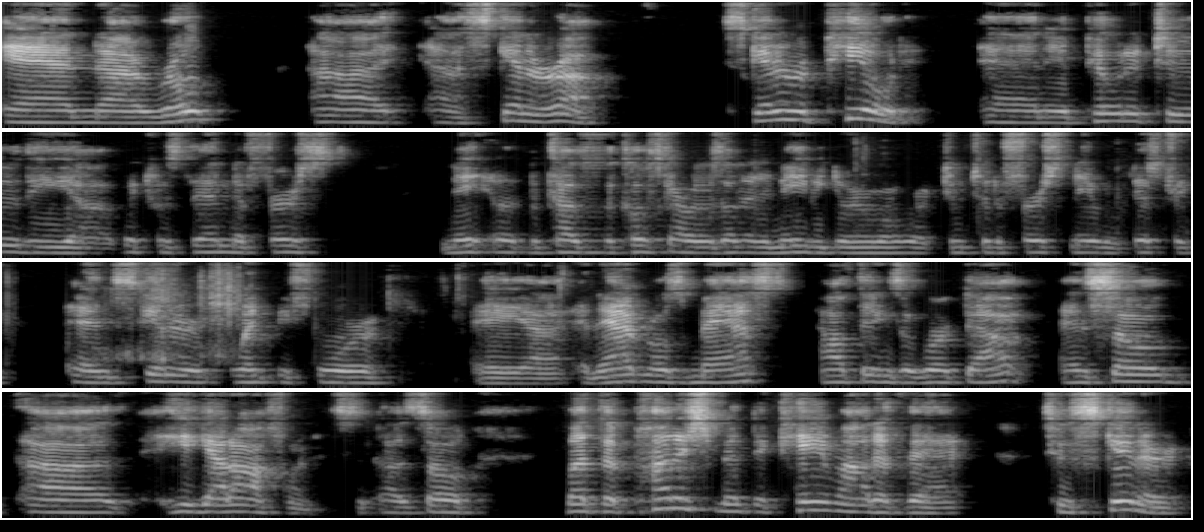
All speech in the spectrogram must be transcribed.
and uh, wrote uh, Skinner up. Skinner appealed it, and he appealed it to the, which was then the first because the Coast Guard was under the Navy during World War II to the first Naval District and Skinner went before a uh, an admiral's mast, how things had worked out, and so uh, he got off on it. Uh, so, but the punishment that came out of that to Skinner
